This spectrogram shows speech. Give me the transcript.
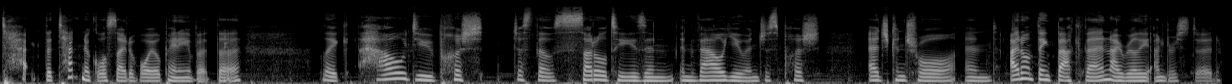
te- the technical side of oil painting, but the like how do you push just those subtleties and, and value and just push edge control. And I don't think back then I really understood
